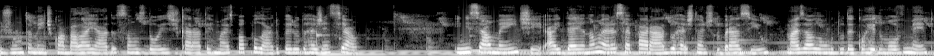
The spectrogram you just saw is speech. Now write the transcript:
juntamente com a balaiada, são os dois de caráter mais popular do período regencial. Inicialmente, a ideia não era separar do restante do Brasil, mas ao longo do decorrer do movimento,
